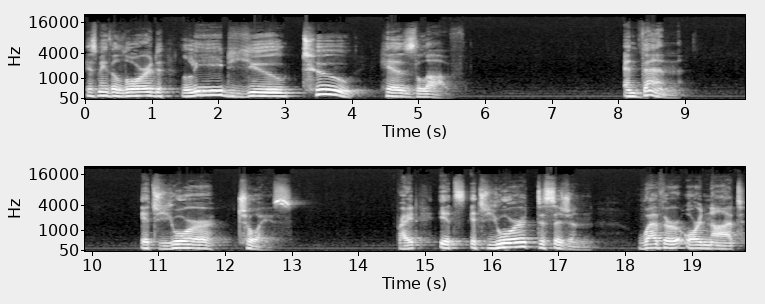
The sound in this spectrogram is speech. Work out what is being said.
is, May the Lord lead you to his love. And then it's your choice, right? It's, it's your decision whether or not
